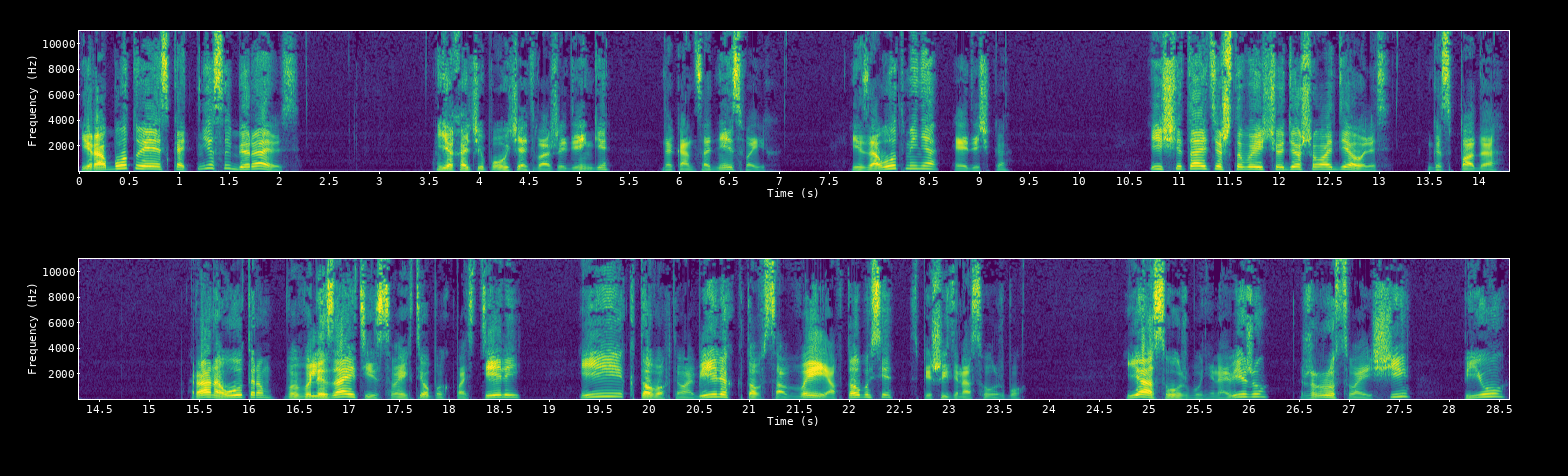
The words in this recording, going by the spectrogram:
И работу я искать не собираюсь. Я хочу получать ваши деньги до конца дней своих. И зовут меня Эдичка. И считайте, что вы еще дешево отделались, господа. Рано утром вы вылезаете из своих теплых постелей и, кто в автомобилях, кто в сабвее и автобусе, спешите на службу. Я службу ненавижу, жру свои щи, пью,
